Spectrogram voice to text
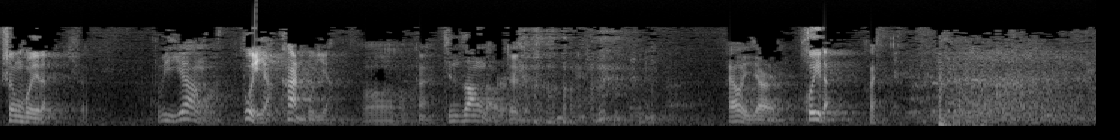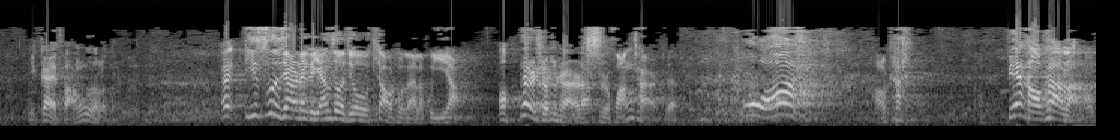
深灰的，是，这不一样吗？不一样，看着不一样。哦，哎，金脏倒是。对对。还有一件呢，灰的。嘿，你盖房子了吧？是？哎，第四件那个颜色就跳出来了，不一样。哦，那是什么色儿的？屎黄色的。哇，好看，别好看了，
